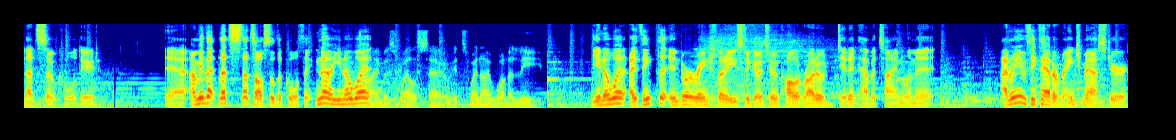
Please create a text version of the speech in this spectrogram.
that's so cool dude yeah i mean that that's that's also the cool thing no you know No what Time as well, so it's when I wanna leave. You know what? I think the indoor range that I used to go to in Colorado didn't have a time limit. I don't even think they had a range master.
